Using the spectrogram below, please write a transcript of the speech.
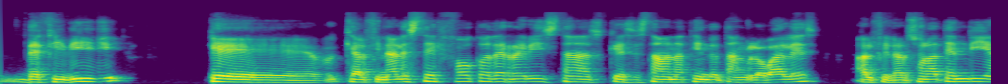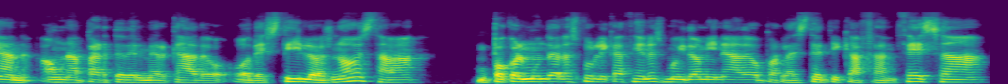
decidí que, al final este foco de revistas que se estaban haciendo tan globales, al final solo atendían a una parte del mercado o de estilos, ¿no? Estaba un poco el mundo de las publicaciones muy dominado por la estética francesa,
